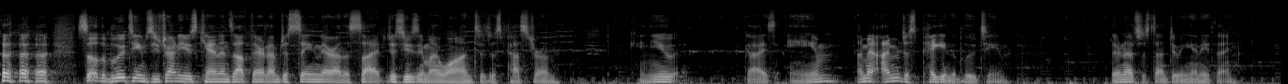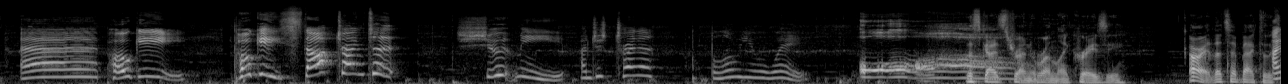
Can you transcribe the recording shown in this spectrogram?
so the blue teams, you're trying to use cannons out there, and I'm just sitting there on the side, just using my wand to just pester them. Can you guys aim? I mean, I'm just pegging the blue team. They're not just not doing anything. Ah, Pokey! Pokey, stop trying to shoot me. I'm just trying to blow you away. Oh! This guy's trying to run like crazy. All right, let's head back to the I'm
